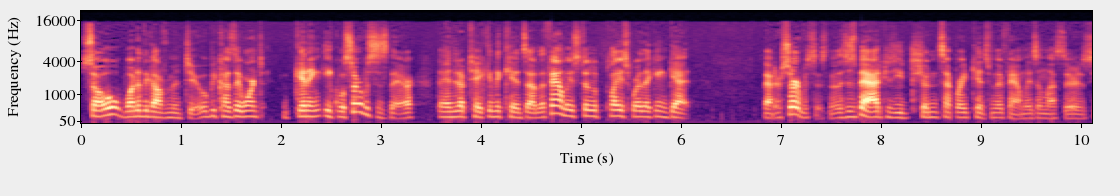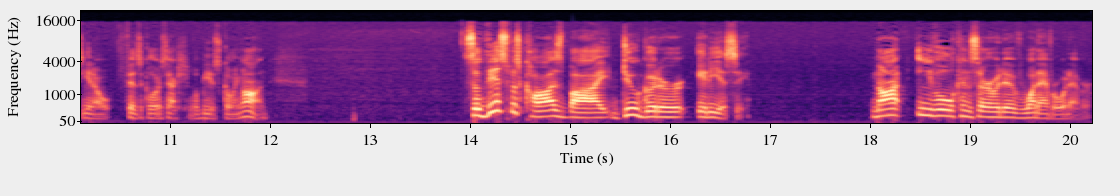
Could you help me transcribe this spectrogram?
So what did the government do? Because they weren't getting equal services there, they ended up taking the kids out of the families to the place where they can get better services. Now this is bad because you shouldn't separate kids from their families unless there's, you know, physical or sexual abuse going on. So this was caused by do-gooder idiocy. Not evil, conservative, whatever, whatever.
